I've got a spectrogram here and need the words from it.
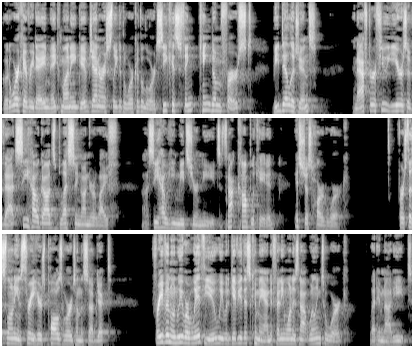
go to work every day, make money, give generously to the work of the Lord, seek his kingdom first, be diligent, and after a few years of that, see how God's blessing on your life, uh, see how he meets your needs. It's not complicated, it's just hard work. 1 Thessalonians 3, here's Paul's words on the subject. For even when we were with you, we would give you this command if anyone is not willing to work, let him not eat.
